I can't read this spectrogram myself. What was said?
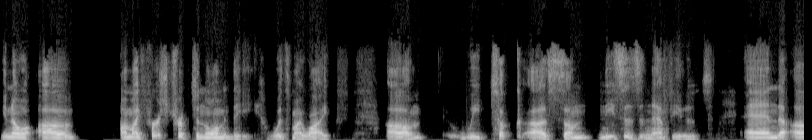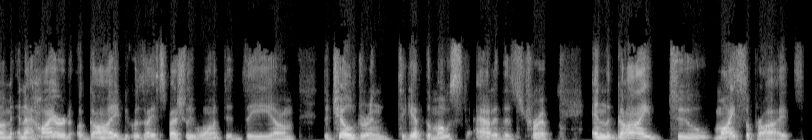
You know, uh, on my first trip to Normandy with my wife, um, we took uh, some nieces and nephews, and um, and I hired a guide because I especially wanted the um, the children to get the most out of this trip. And the guide, to my surprise,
